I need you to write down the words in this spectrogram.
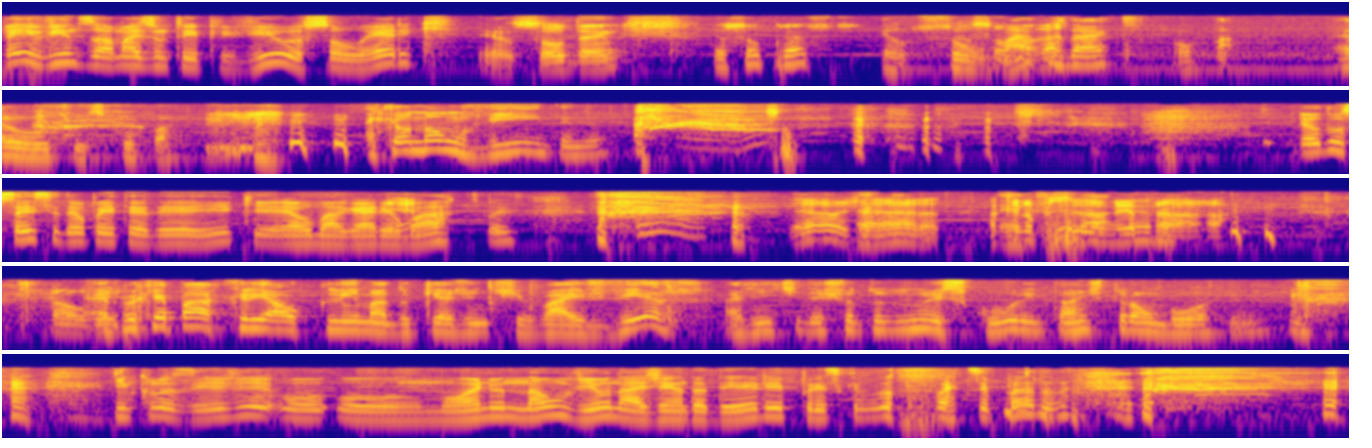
Bem-vindos a mais um Tweep View, eu sou o Eric. Eu sou o Dante. Eu sou o Presto. Eu sou Eu sou o Marcos Dark. Opa, era o último, desculpa. é que eu não vi, entendeu? Eu não sei se deu pra entender aí que é o Magari e o É. Marcos, mas Eu já era. Aqui É, não precisa ver era. pra, pra É porque pra criar o clima do que a gente vai ver, a gente deixou tudo no escuro, então a gente trombou aqui. inclusive o, o Mônio não viu na agenda dele, por isso que ele não tá participando, né?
